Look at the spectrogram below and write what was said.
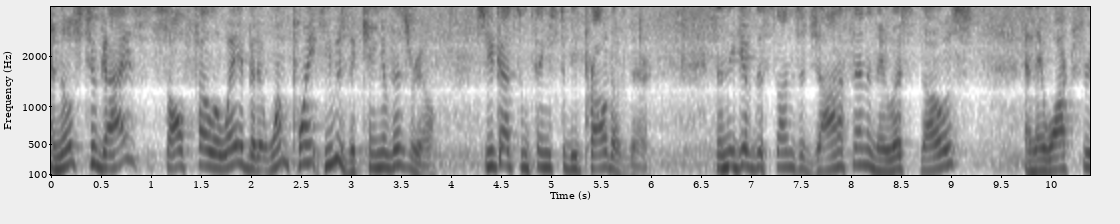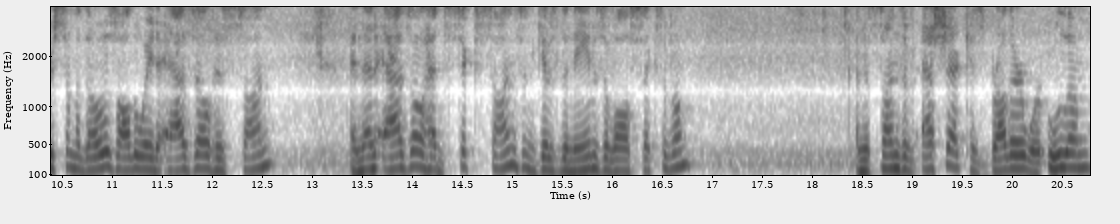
And those two guys, Saul fell away, but at one point, he was the king of Israel. So you got some things to be proud of there. Then they give the sons of Jonathan and they list those. And they walk through some of those all the way to Azel, his son. And then Azel had six sons and gives the names of all six of them. And the sons of Eshek, his brother, were Ulam,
